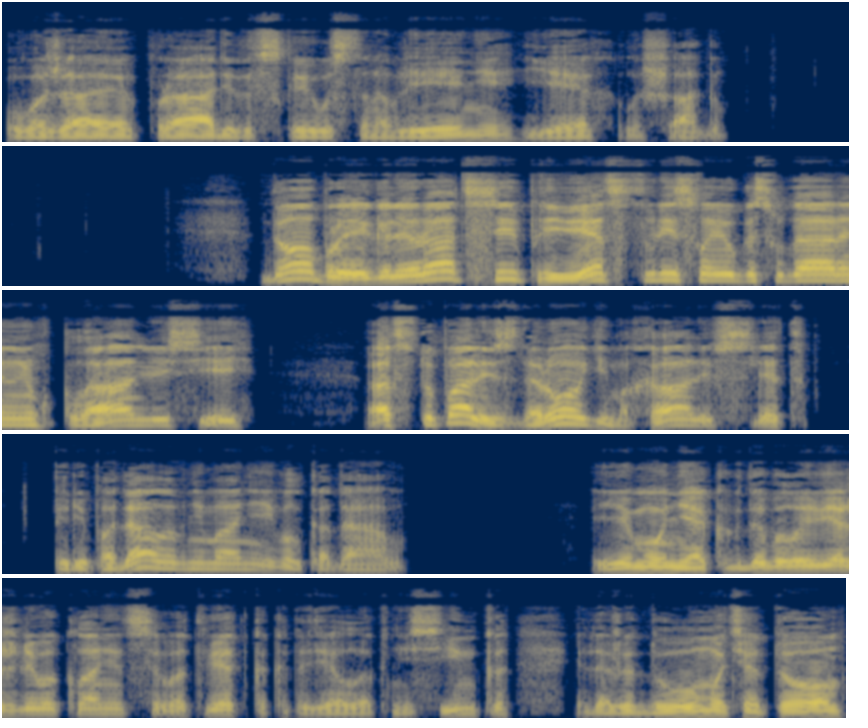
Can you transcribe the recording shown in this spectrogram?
уважая прадедовское установление, ехала шагом. Добрые галерации приветствовали свою государыню, кланялись ей, отступали с дороги, махали вслед перепадало внимание и волкодаву. Ему некогда было вежливо кланяться в ответ, как это делала князинка, и даже думать о том,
